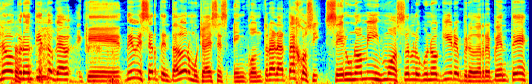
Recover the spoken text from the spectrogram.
no, pero entiendo que, que debe ser tentador muchas veces encontrar atajos y ser uno mismo, hacer lo que uno quiere, pero de repente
